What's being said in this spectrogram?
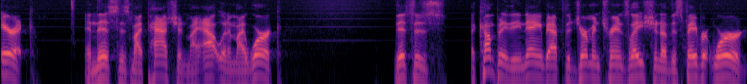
Eric, and this is my passion, my outlet, and my work. This is a company that he named after the German translation of his favorite word.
